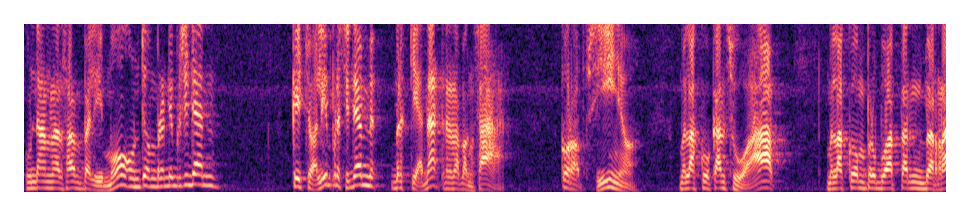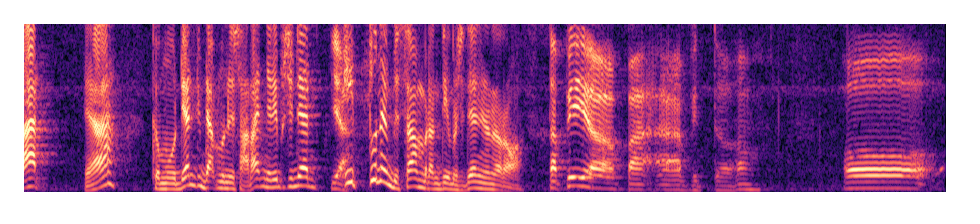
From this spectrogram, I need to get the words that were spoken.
Undang-Undang Dasar 45 untuk memberhenti presiden kecuali presiden berkhianat terhadap bangsa, korupsinya, melakukan suap, melakukan perbuatan berat, ya, kemudian tidak memenuhi syarat jadi presiden. Ya. Itu yang bisa berhenti presiden Nero. Tapi ya Pak Vito, oh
